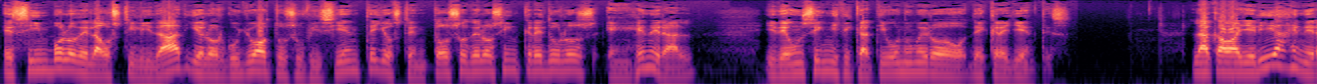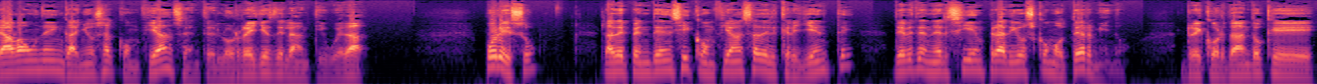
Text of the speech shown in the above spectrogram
es símbolo de la hostilidad y el orgullo autosuficiente y ostentoso de los incrédulos en general y de un significativo número de creyentes. La caballería generaba una engañosa confianza entre los reyes de la antigüedad. Por eso, la dependencia y confianza del creyente debe tener siempre a Dios como término, recordando que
